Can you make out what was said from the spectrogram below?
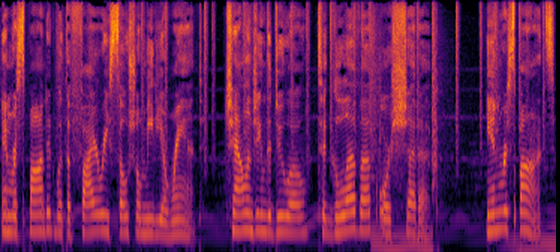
and responded with a fiery social media rant, challenging the duo to glove up or shut up. In response,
